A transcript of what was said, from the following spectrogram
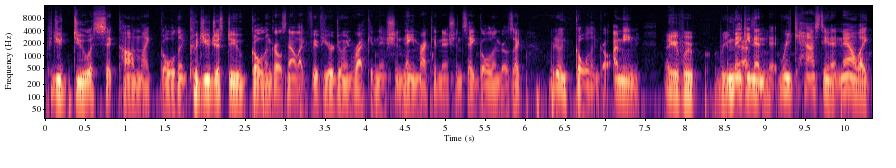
could you do a sitcom like Golden? Could you just do Golden Girls now? Like if you're doing recognition, name recognition, say Golden Girls. Like we're doing Golden Girl. I mean, Like if we're making recasting- and recasting it now, like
